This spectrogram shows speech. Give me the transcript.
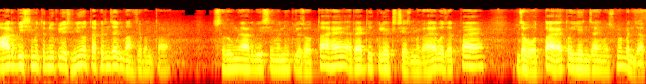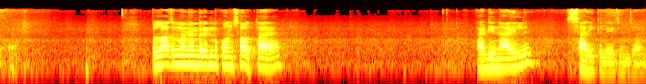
आरबीसी में तो न्यूक्लियस नहीं होता, फिर एंजाइम कहाँ से बनता है? शुरू में आरबीसी में न्यूक्लियस होता है रेटिकुलेट स्टेज में गायब हो जाता है। जब होता है तो ये एंजाइम उसमें बन जाता है। प्लाज्मा मेम्ब्रेन में कौन सा होता है? एडिनाइल साइक्लेज एंजाइम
